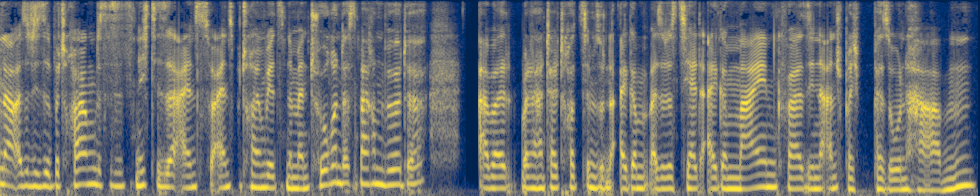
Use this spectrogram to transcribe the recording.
Genau, also diese Betreuung, das ist jetzt nicht diese eins zu eins Betreuung, wie jetzt eine Mentorin das machen würde, aber man hat halt trotzdem so eine allgemein, also dass die halt allgemein quasi eine Ansprechperson haben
